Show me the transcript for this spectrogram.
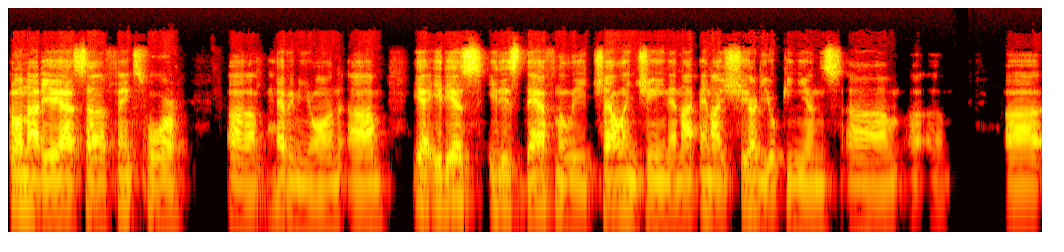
Hello, Nadia. Yes, uh, thanks for uh, having me on. Um, yeah, it is. It is definitely challenging, and I and I share the opinions um, uh, uh, uh,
